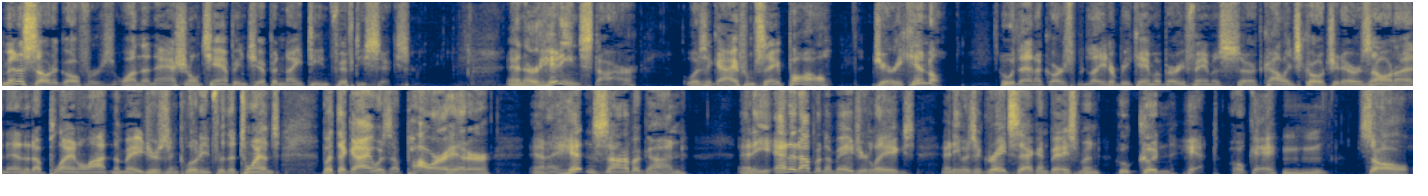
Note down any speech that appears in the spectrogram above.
Minnesota Gophers won the national championship in 1956, and their hitting star was a guy from St. Paul, Jerry Kindall who then, of course, later became a very famous uh, college coach at Arizona and ended up playing a lot in the majors, including for the Twins. But the guy was a power hitter and a hitting son of a gun, and he ended up in the major leagues, and he was a great second baseman who couldn't hit. Okay, mm-hmm. so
